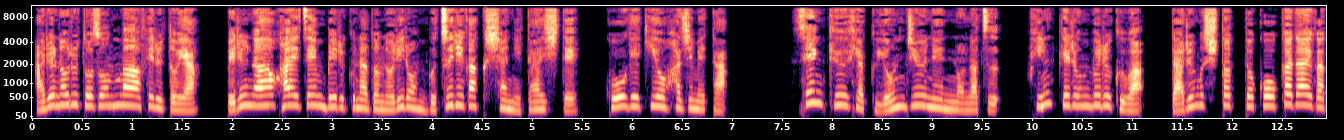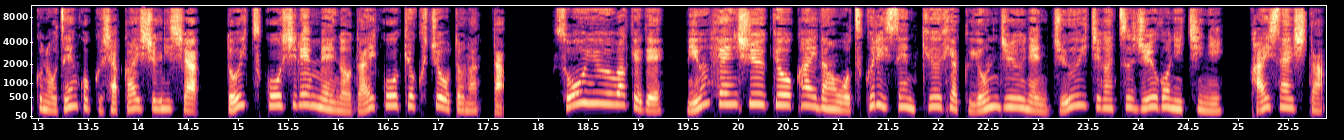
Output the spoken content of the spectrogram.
アルノルト・ゾンマーフェルトやベルナー・ハイゼンベルクなどの理論物理学者に対して攻撃を始めた。1940年の夏、フィンケルンブルクはダルムシュタット工科大学の全国社会主義者、ドイツ講師連盟の代行局長となった。そういうわけで、ミュンヘン宗教会談を作り1940年11月15日に開催した。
